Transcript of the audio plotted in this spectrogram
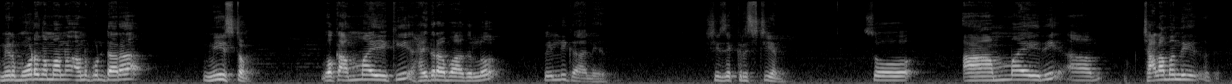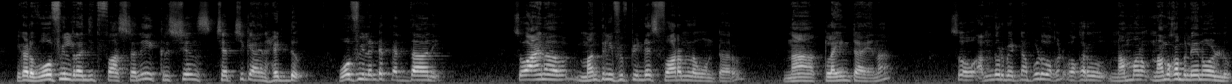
మీరు మూఢనమ్మని అనుకుంటారా? మీ ఇష్టం. ఒక అమ్మాయికి హైదరాబాదులో పెళ్ళి కాలేదు. షీజ్ ఎ క్రిస్టియన్ సో ఆ అమ్మాయిని చాలామంది ఇక్కడ ఓఫీల్ రంజిత్ ఫాస్ట్ అని క్రిస్టియన్స్ చర్చికి ఆయన హెడ్. ఓఫీల్ అంటే పెద్ద అని. సో ఆయన మంత్లీ ఫిఫ్టీన్ డేస్ ఫారెన్లో ఉంటారు. నా క్లయింట్ ఆయన. సో అందరూ పెట్టినప్పుడు ఒక ఒకరు నమ్మ నమ్మకం లేనివాళ్ళు.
